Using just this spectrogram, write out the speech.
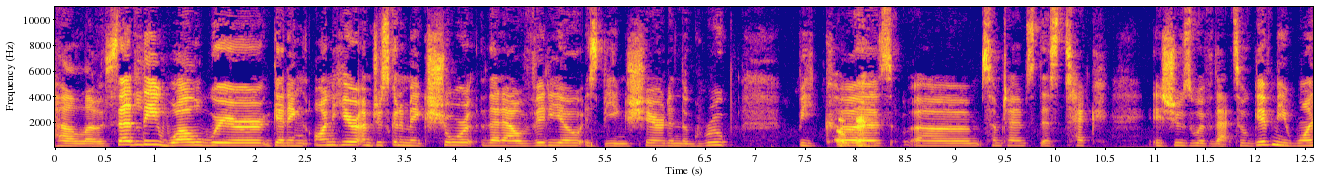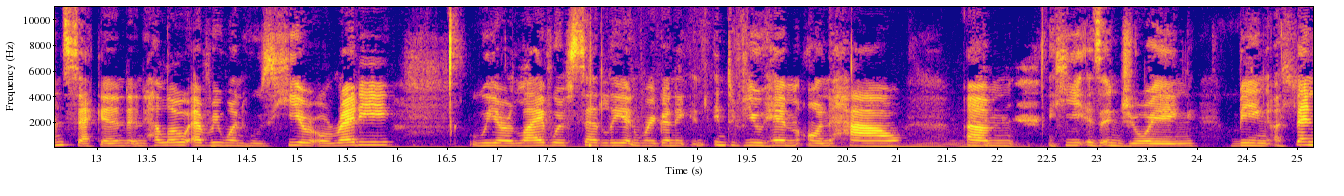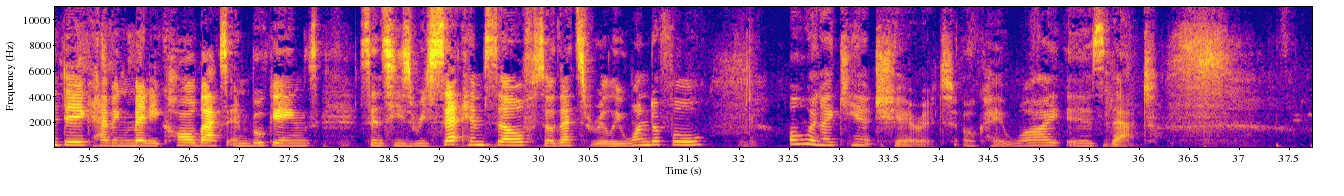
Hello, Sedley. While we're getting on here, I'm just going to make sure that our video is being shared in the group Okay. because um, sometimes there's tech issues with that. So give me one second. And hello, everyone who's here already. We are live with Sedley and we're going to interview him on how um, he is enjoying being authentic, having many callbacks and bookings since he's reset himself. So that's really wonderful. Oh, and I can't share it. Okay, why is that?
